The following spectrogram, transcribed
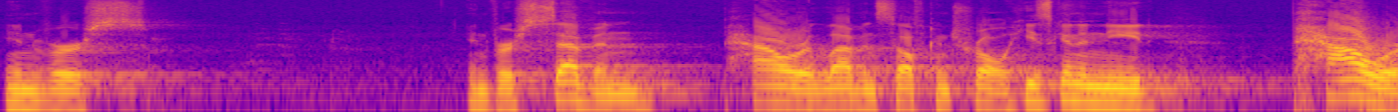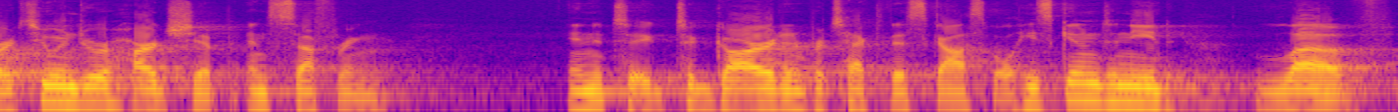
in verse, in verse 7, power, love, and self control. He's going to need power to endure hardship and suffering and to, to guard and protect this gospel. He's going to need love.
